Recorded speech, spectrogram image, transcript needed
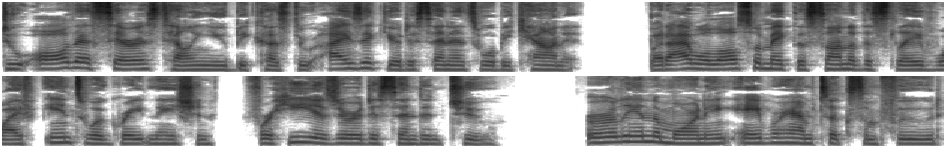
Do all that Sarah is telling you because through Isaac your descendants will be counted. But I will also make the son of the slave wife into a great nation, for he is your descendant too. Early in the morning, Abraham took some food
